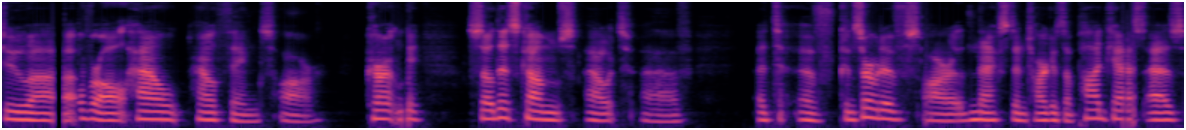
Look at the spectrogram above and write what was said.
to uh, overall how how things are currently. So this comes out of of conservatives are next in targets of podcasts as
